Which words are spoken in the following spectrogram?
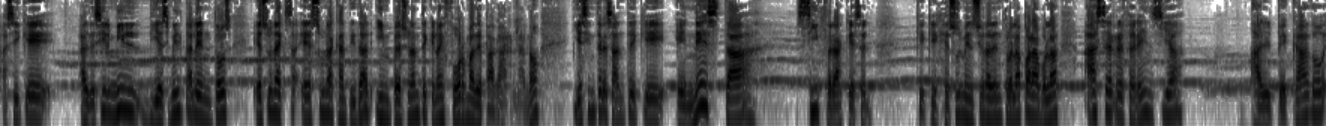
Así que al decir mil, diez mil talentos, es una, es una cantidad impresionante que no hay forma de pagarla, ¿no? Y es interesante que en esta cifra que es el, que, que Jesús menciona dentro de la parábola, hace referencia al pecado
